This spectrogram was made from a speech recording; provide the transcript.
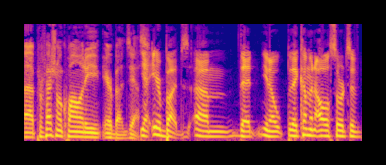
uh, professional quality earbuds. Yes. Yeah, earbuds. Um, that you know they come in all sorts of.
